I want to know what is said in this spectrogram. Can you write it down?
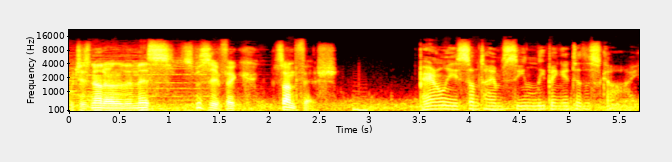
which is none other than this specific sunfish. Apparently sometimes seen leaping into the sky.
